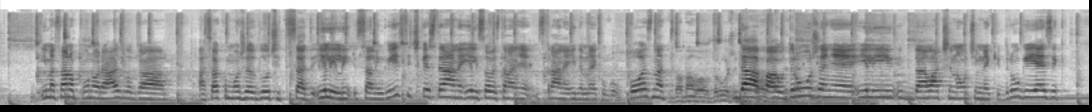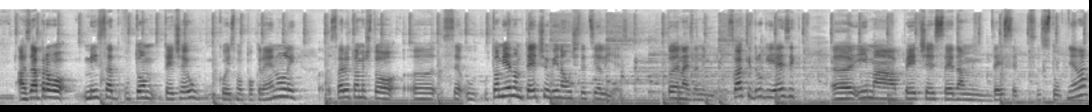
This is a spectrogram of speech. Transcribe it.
Ima stvarno puno razloga a svako može odlučiti sad ili sa lingvističke strane ili s ove strane, strane idem nekoga upoznat. Da malo udruženje. Da, pa udruženje ili da lakše naučim neki drugi jezik. A zapravo mi sad u tom tečaju koji smo pokrenuli, stvar je u tome što e, se u, tom jednom tečaju vi naučite cijeli jezik. To je najzanimljivije. Svaki drugi jezik e, ima 5, 6, 7, 10 stupnjeva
